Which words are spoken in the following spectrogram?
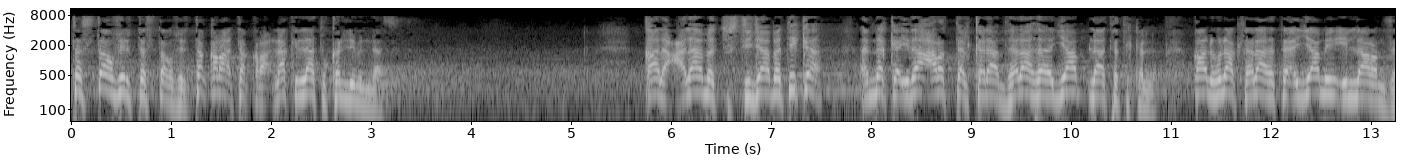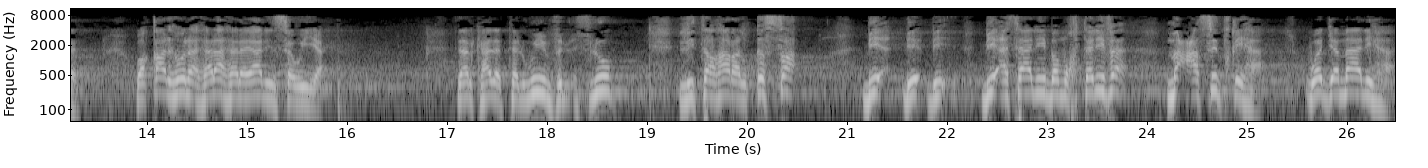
تستغفر تستغفر تقرأ تقرأ لكن لا تكلم الناس. قال علامة استجابتك أنك إذا أردت الكلام ثلاثة أيام لا تتكلم. قال هناك ثلاثة أيام إلا رمزا وقال هنا ثلاث ليال سوية. ذلك هذا تلوين في الأسلوب لتظهر القصة بأساليب مختلفة مع صدقها وجمالها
